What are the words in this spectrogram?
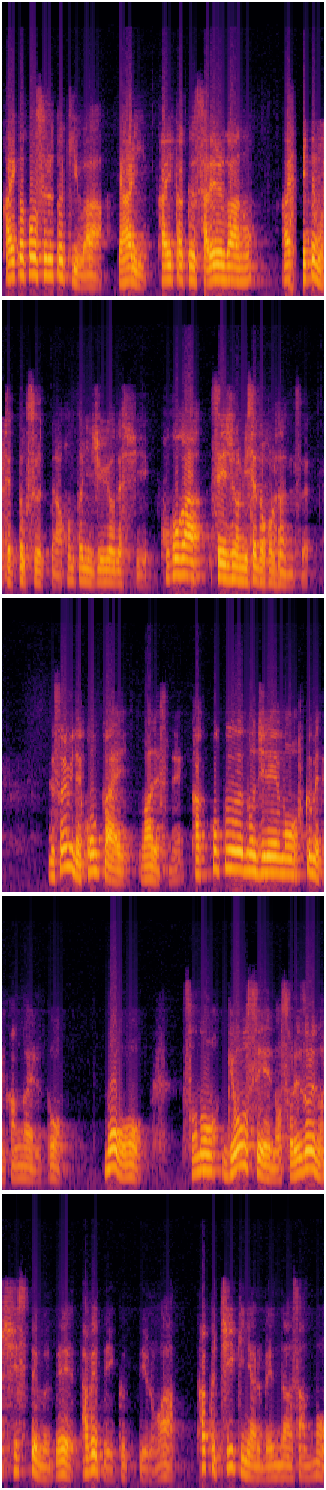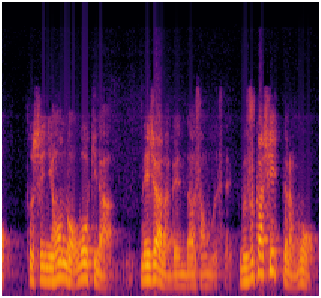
改革をするときはやはり改革される側の相手も説得するっていうのは本当に重要ですし、ここが政治の見せ所なんです。でそういう意味で今回はですね、各国の事例も含めて考えると、もうその行政のそれぞれのシステムで食べていくっていうのは、各地域にあるベンダーさんも、そして日本の大きなメジャーなベンダーさんもですね、難しいっていうのはも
